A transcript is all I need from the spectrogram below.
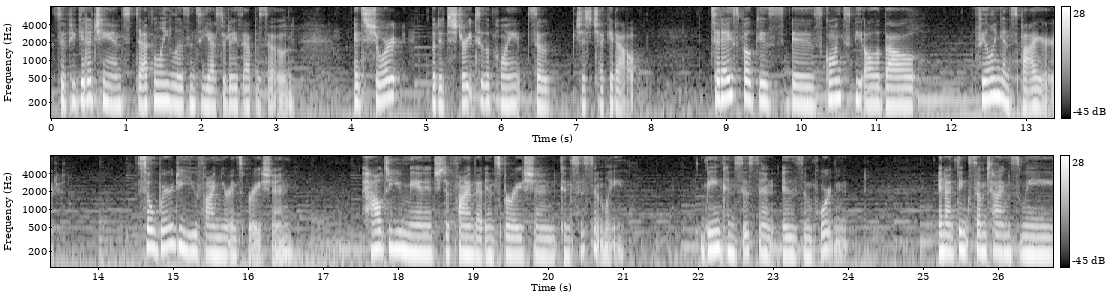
So if you get a chance, definitely listen to yesterday's episode. It's short, but it's straight to the point, so just check it out. Today's focus is going to be all about feeling inspired. So, where do you find your inspiration? How do you manage to find that inspiration consistently? Being consistent is important. And I think sometimes we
